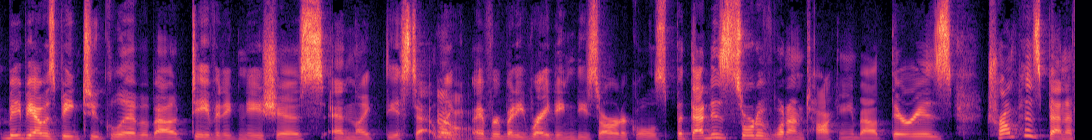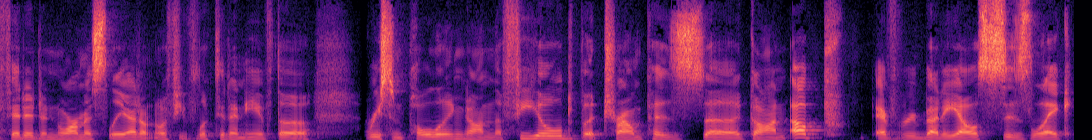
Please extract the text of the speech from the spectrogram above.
maybe I was being too glib about David Ignatius and like the like oh. everybody writing these articles, but that is sort of what I'm talking about. There is Trump has benefited enormously. I don't know if you've looked at any of the recent polling on the field, but Trump has uh, gone up. Everybody else is like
